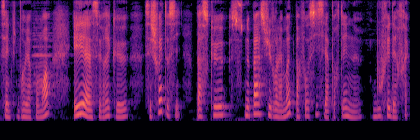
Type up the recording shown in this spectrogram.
c'est une, première pour moi et euh, c'est vrai que c'est chouette aussi parce que ne pas suivre la mode parfois aussi c'est apporter une bouffée d'air frais.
